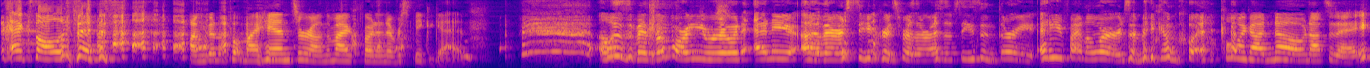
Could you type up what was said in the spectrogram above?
X all of this. I'm gonna put my hands around the microphone and never speak again. Elizabeth, before you ruin any other secrets for the rest of season three, any final words and make them quick. Oh my god, no, not today.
